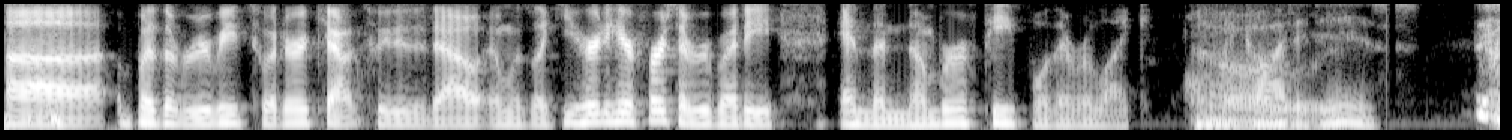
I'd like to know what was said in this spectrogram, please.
Uh, but the RWBY Twitter account tweeted it out and was like, "You heard it here first, everybody!" And the number of people they were like, "Oh my god, it is." Oh. is!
